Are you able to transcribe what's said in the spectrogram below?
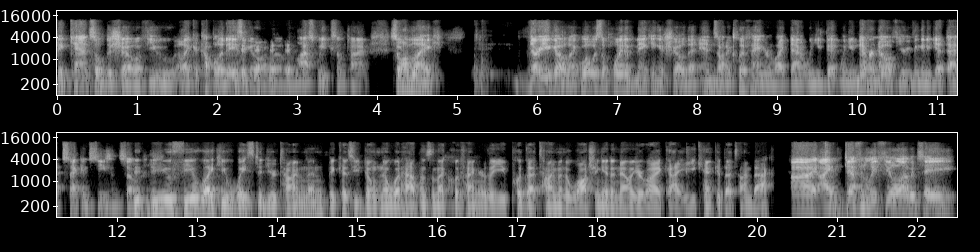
they canceled the show a few like a couple of days ago uh, last week sometime. So i'm like there you go. Like what was the point of making a show that ends on a cliffhanger like that when you did when you never know if you're even going to get that second season? So do, do you feel like you wasted your time then because you don't know what happens in that cliffhanger that you put that time into watching it and now you're like I, you can't get that time back I, I definitely feel I would say,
